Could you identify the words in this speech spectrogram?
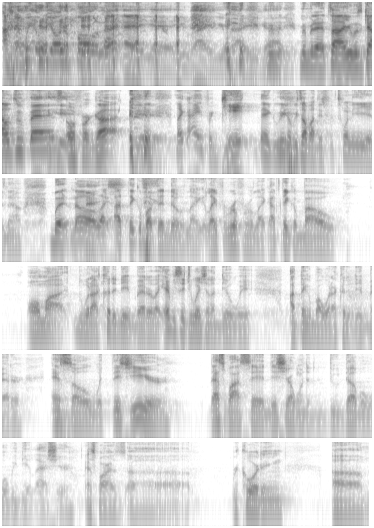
And we gonna be on the phone like, hey, yeah, you right, you right, you got Remember, it. remember that time you was counting too fast or forgot? Yeah. like I ain't forget. Like we gonna be talking about this for twenty years now. But no, like I think about that though. Like like for real, for real. Like I think about all my what I could have did better. Like every situation I deal with, I think about what I could have did better. And so with this year, that's why I said this year I wanted to do double what we did last year as far as uh, recording, um,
